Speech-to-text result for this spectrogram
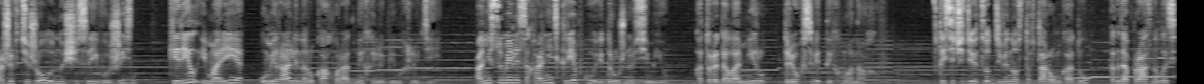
Прожив тяжелую, но счастливую жизнь, Кирилл и Мария умирали на руках у родных и любимых людей. Они сумели сохранить крепкую и дружную семью, которая дала миру трех святых монахов. В 1992 году, когда праздновалось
